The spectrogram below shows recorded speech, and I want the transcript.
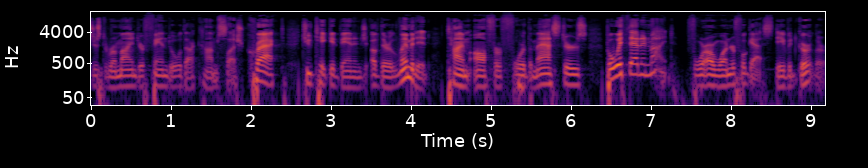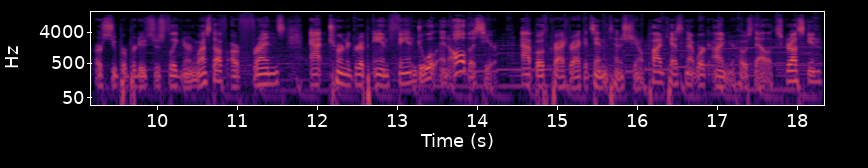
Just a reminder, fanduel.com slash cracked to take advantage of their limited time offer for the Masters. But with that in mind, for our wonderful guests, David Gertler, our super producers, Fligner and Westoff, our friends at Tourna Grip and FanDuel, and all of us here at both Cracked Racquets and the Tennis Channel Podcast Network. I'm your host, Alex Gruskin.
